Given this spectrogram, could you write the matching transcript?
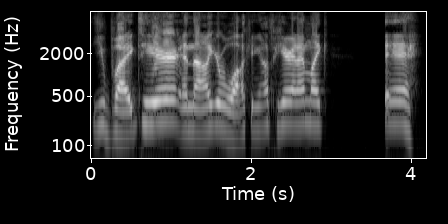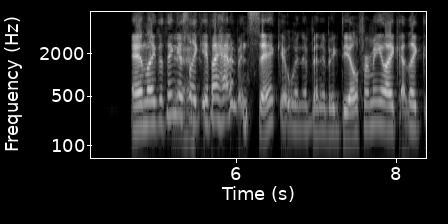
you biked here and now you're walking up here and I'm like, eh. And like the thing is Eh. like if I hadn't been sick, it wouldn't have been a big deal for me. Like like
